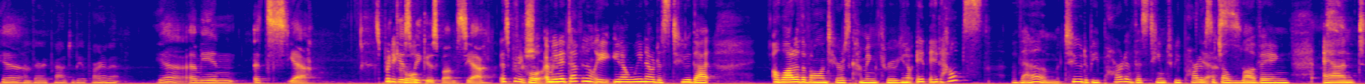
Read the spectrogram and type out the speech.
Yeah. I'm very proud to be a part of it. Yeah. I mean, it's yeah. It's pretty it gives cool. me goosebumps. Yeah. It's pretty cool. sure. I mean, it definitely, you know, we noticed too that a lot of the volunteers coming through, you know, it, it helps them too to be part of this team, to be part of such a Yes. loving and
